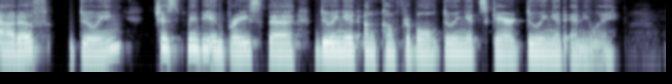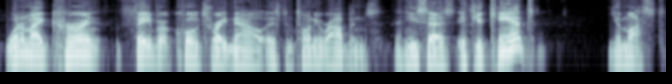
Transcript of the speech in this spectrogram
out of doing, just maybe embrace the doing it uncomfortable, doing it scared, doing it anyway. One of my current favorite quotes right now is from Tony Robbins, and he says, "If you can't, you must."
